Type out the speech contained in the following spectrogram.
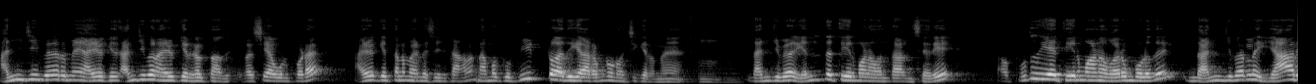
அஞ்சு பேருமே அயோக்கிய அஞ்சு பேரும் அயோக்கியர்கள் தான் அது. ரஷ்யா உட்பட அயோக்கியத்தனமாக என்ன செஞ்சிட்டாங்கன்னா நமக்கு வீட்டு அதிகாரம்னு ஒன்று வச்சுக்கிறேன்னு. இந்த அஞ்சு பேர் எந்த தீர்மானம் வந்தாலும் சரி புதிய தீர்மானம் வரும் பொழுது இந்த அஞ்சு பேரில் யார்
